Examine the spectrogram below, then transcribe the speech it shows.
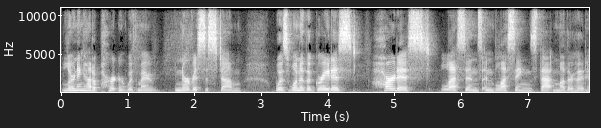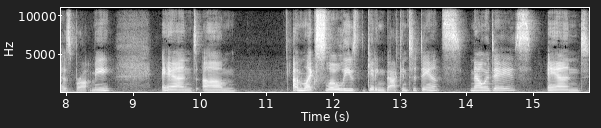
learning how to partner with my nervous system was one of the greatest hardest lessons and blessings that motherhood has brought me. And um i'm like slowly getting back into dance nowadays and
